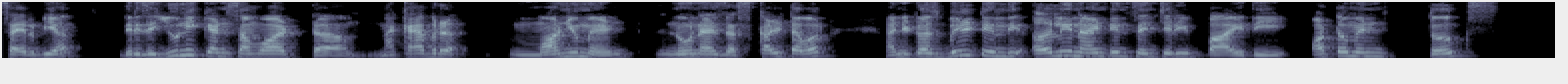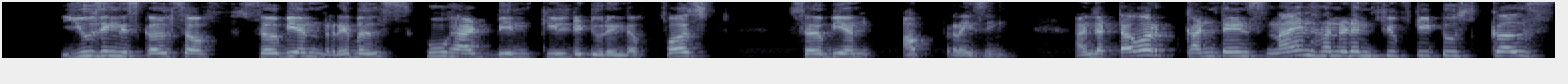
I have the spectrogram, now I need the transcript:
Serbia. There is a unique and somewhat uh, macabre monument known as the Skull Tower, and it was built in the early 19th century by the Ottoman Turks using the skulls of Serbian rebels who had been killed during the first Serbian uprising. And the tower contains 952 skulls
